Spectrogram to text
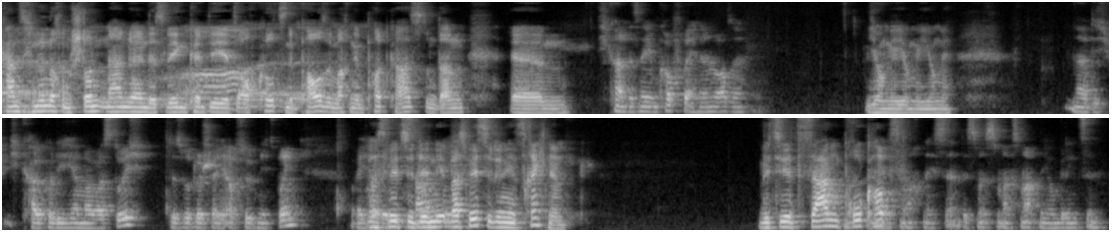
Kann sich nur noch um Stunden handeln, deswegen könnt ihr jetzt auch kurz eine Pause machen im Podcast und dann, ähm, Ich kann das nicht im Kopf rechnen, warte. Junge, Junge, Junge. Na, ich, ich kalkuliere hier mal was durch. Das wird wahrscheinlich absolut nichts bringen. Was habe willst du denn, nicht. was willst du denn jetzt rechnen? Willst du jetzt sagen pro Nee, Kopf? Das macht nicht Sinn. Das, das macht nicht unbedingt Sinn.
